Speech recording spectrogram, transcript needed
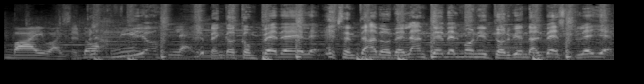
Bye bye. 2000 likes. Vengo con PDL, sentado delante del monitor viendo al best player.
